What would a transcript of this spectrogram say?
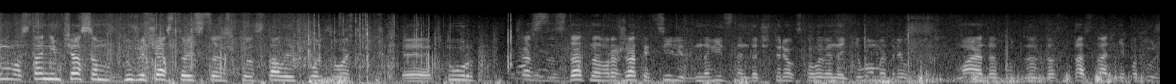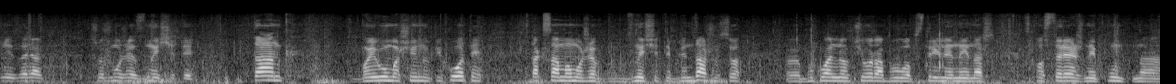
Ну, останнім часом дуже часто стали використовувати е, тур, яка здатна вражати цілі на відстань до 4,5 кілометрів. Має до- до- до- достатній потужний заряд, щоб може знищити танк, бойову машину піхоти. Так само може знищити бліндаж. Усе. Буквально вчора був обстріляний наш спостережний пункт на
